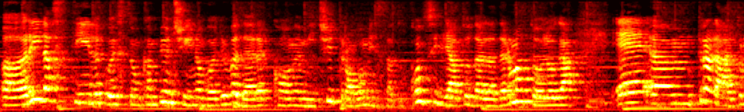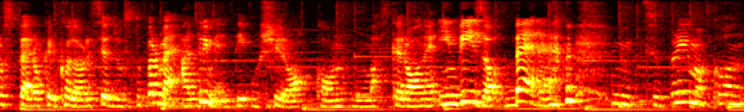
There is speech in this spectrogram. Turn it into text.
uh, Rila Steel, questo è un campioncino, voglio vedere come mi ci trovo, mi è stato consigliato dalla dermatologa e um, tra l'altro spero che il colore sia giusto per me, altrimenti uscirò con un mascherone in viso. Bene! Inizio prima con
